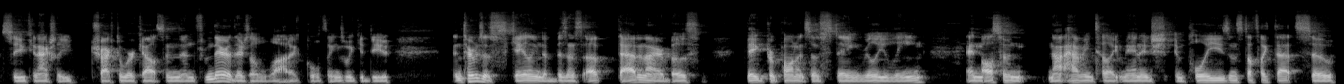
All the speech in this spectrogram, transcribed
so you can actually track the workouts, and then from there, there's a lot of cool things we could do. In terms of scaling the business up, Thad and I are both big proponents of staying really lean and also not having to like manage employees and stuff like that. So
